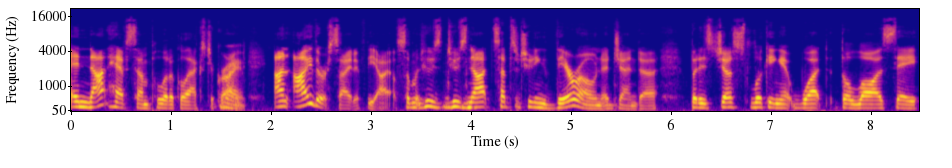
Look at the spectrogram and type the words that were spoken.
and not have some political axe to grind right. on either side of the aisle. Someone who's mm-hmm. who's not substituting their own agenda, but is just looking at what the laws say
